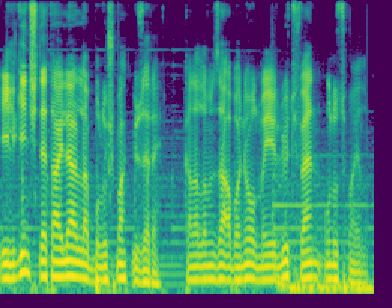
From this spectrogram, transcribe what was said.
ilginç detaylarla buluşmak üzere. Kanalımıza abone olmayı lütfen unutmayalım.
